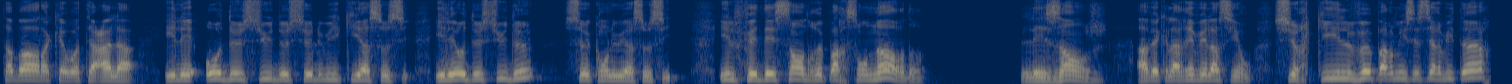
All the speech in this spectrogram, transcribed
tabaraka wa ta'ala. Il est au-dessus de celui qui associe. Il est au-dessus de ceux qu'on lui associe. Il fait descendre par son ordre les anges avec la révélation sur qui il veut parmi ses serviteurs.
